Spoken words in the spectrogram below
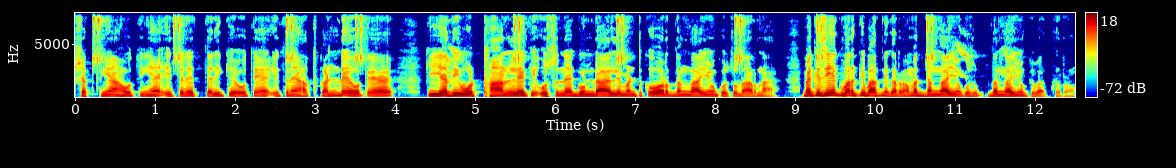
शक्तियाँ होती हैं, इतने तरीके होते हैं, इतने हथकंडे होते हैं कि यदि वो ठान ले कि उसने गुंडा एलिमेंट को और दंगाइयों को सुधारना है मैं किसी एक वर्ग की बात नहीं कर रहा हूँ, मैं दंगाइयों को, दंगाइयों की बात कर रहा हूँ।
